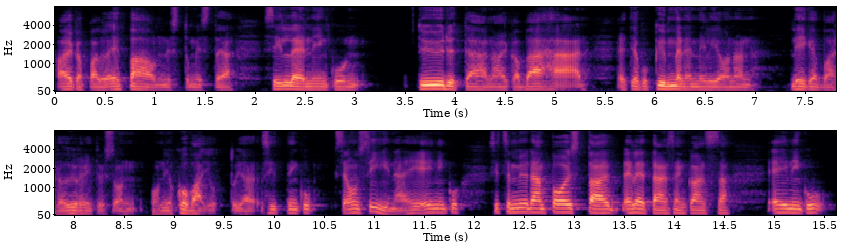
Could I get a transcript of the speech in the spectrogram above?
aika paljon epäonnistumista ja silleen niin kuin tyydytään aika vähän, että joku 10 miljoonan liikevaihdon yritys on, on jo kova juttu ja sitten niin kuin se on siinä. Ei, ei niin sitten se myydään pois tai eletään sen kanssa. Ei niin kuin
